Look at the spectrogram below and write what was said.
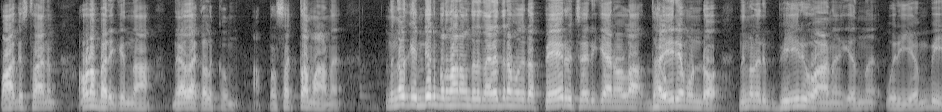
പാകിസ്ഥാനും അവിടെ ഭരിക്കുന്ന നേതാക്കൾക്കും പ്രസക്തമാണ്. നിങ്ങൾക്ക് ഇന്ത്യൻ പ്രധാനമന്ത്രി നരേന്ദ്രമോദിയുടെ പേര് ഉച്ചരിക്കാനുള്ള ധൈര്യമുണ്ടോ? നിങ്ങളൊരു ഭീരുവാണ് എന്ന് ഒരു എം പി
